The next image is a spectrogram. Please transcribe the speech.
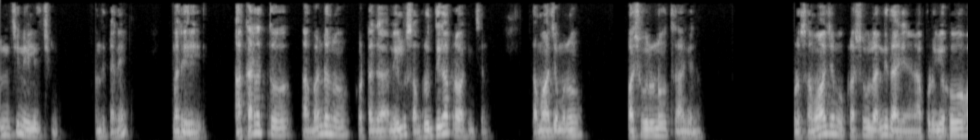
నుంచి నీళ్ళు ఇచ్చింది అందుకని మరి ఆ కర్రతో ఆ బండను కొట్టగా నీళ్ళు సమృద్ధిగా ప్రవహించను. సమాజమును పశువులను త్రాగాను. ఇప్పుడు సమాజము పశువులు అన్ని తాగాను అప్పుడు యహోవ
